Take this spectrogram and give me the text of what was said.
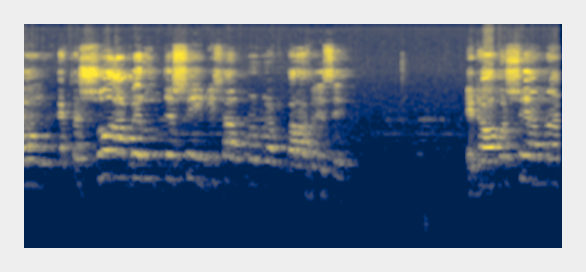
এবং একটা শো আপের উদ্দেশ্যে বিশাল প্রোগ্রাম করা হয়েছে। এটা অবশ্যই আমরা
